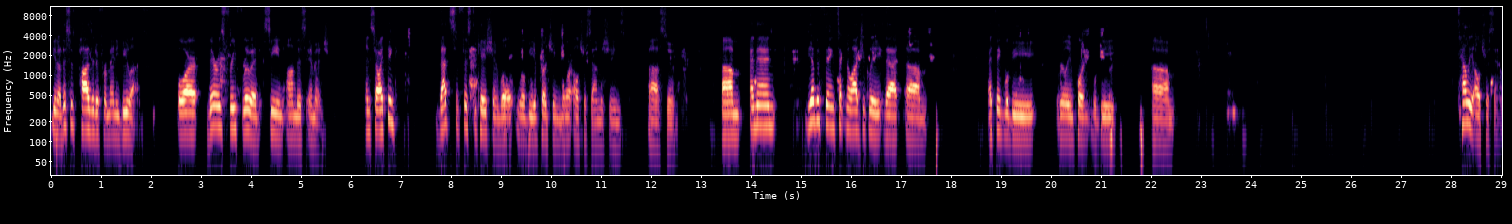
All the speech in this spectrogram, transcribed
you know this is positive for many B lines or there is free fluid seen on this image and so I think that sophistication will will be approaching more ultrasound machines uh, soon. Um, and then the other thing technologically that um, I think will be really important will be um, tele ultrasound.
